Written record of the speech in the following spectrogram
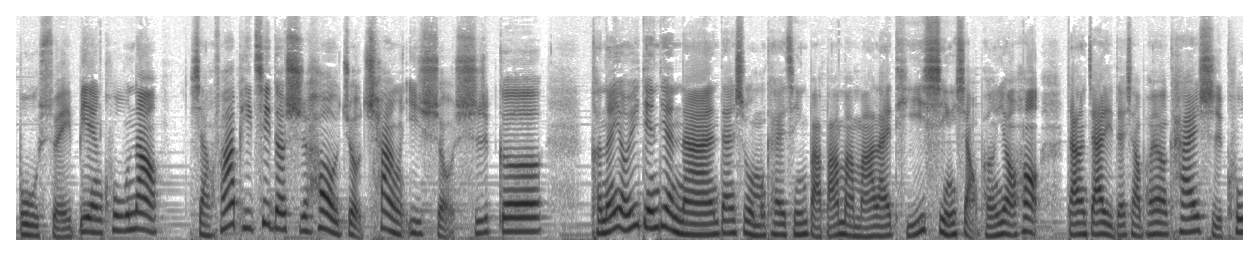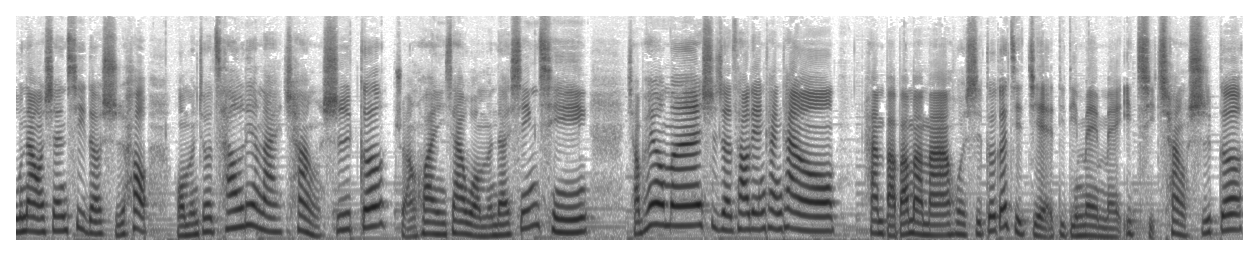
不随便哭闹，想发脾气的时候就唱一首诗歌。可能有一点点难，但是我们可以请爸爸妈妈来提醒小朋友哈。当家里的小朋友开始哭闹、生气的时候，我们就操练来唱诗歌，转换一下我们的心情。小朋友们试着操练看看哦，和爸爸妈妈或是哥哥姐姐、弟弟妹妹一起唱诗歌，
